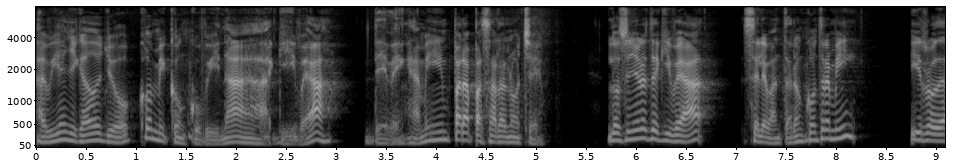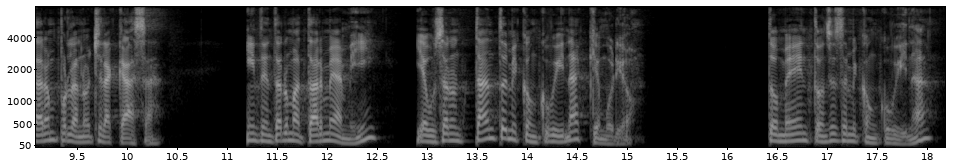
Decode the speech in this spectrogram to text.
había llegado yo con mi concubina a Gibeá de Benjamín para pasar la noche. Los señores de Gibeá se levantaron contra mí y rodearon por la noche la casa. Intentaron matarme a mí y abusaron tanto de mi concubina que murió. Tomé entonces a mi concubina,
